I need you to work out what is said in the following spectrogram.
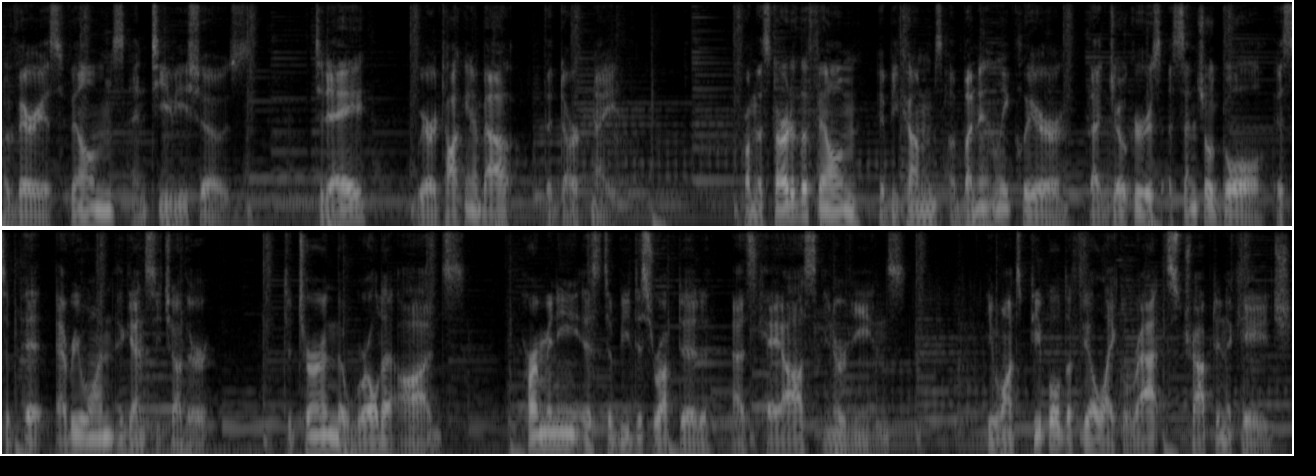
of various films and TV shows. Today, we are talking about The Dark Knight. From the start of the film, it becomes abundantly clear that Joker's essential goal is to pit everyone against each other, to turn the world at odds. Harmony is to be disrupted as chaos intervenes. He wants people to feel like rats trapped in a cage,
